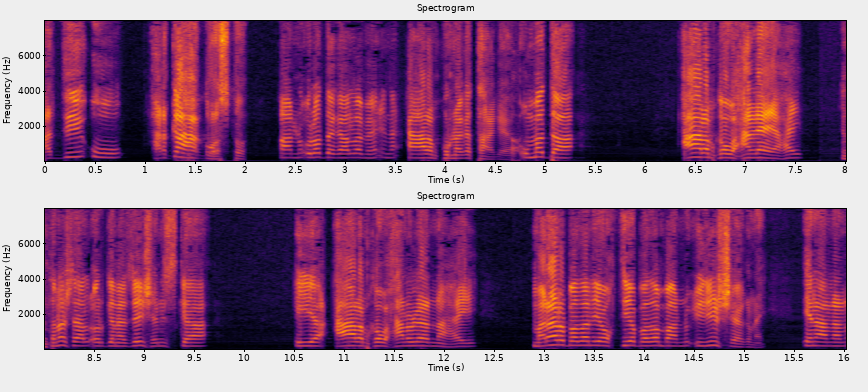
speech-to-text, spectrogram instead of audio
haddii uu hargaha goosto aanu ula dagaalamayn in caalamku naga taageero ummadda caalamka waxaan leeyahay international organizationska iyo caalamka waxaanu leenahay marar badan iyo wakhtiyo badan baanu idiin sheegnay inaanan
